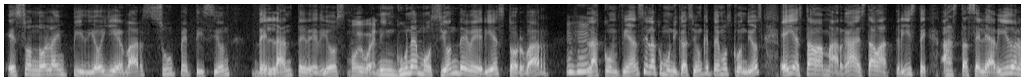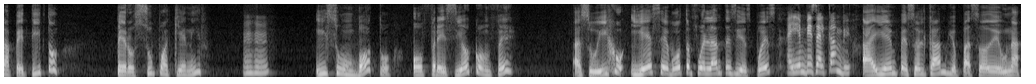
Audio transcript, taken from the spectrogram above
eso no la impidió llevar su petición delante de Dios. Muy bueno. Ninguna emoción debería estorbar la confianza y la comunicación que tenemos con Dios. Ella estaba amargada, estaba triste, hasta se le había ido el apetito, pero supo a quién ir. Hizo un voto, ofreció con fe a su hijo y ese voto fue el antes y después. Ahí empieza el cambio. Ahí empezó el cambio, pasó de una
